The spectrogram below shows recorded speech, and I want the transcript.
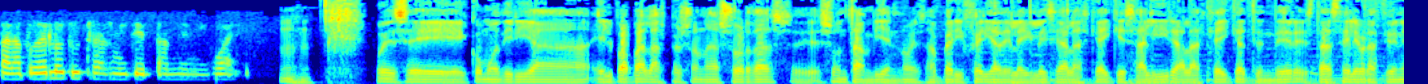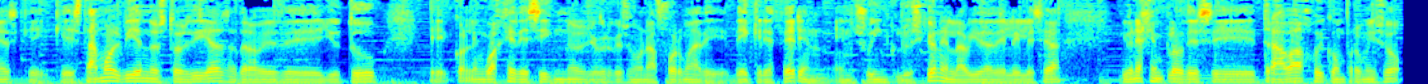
para poderlo tú transmitir también igual pues eh, como diría el Papa, las personas sordas eh, son también ¿no? esa periferia de la Iglesia a las que hay que salir, a las que hay que atender, estas celebraciones que, estamos viendo estos días a través de YouTube, eh, con lenguaje de signos, yo creo que son una forma de, crecer en, su inclusión en la vida de la Iglesia. Y un ejemplo de ese trabajo y compromiso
